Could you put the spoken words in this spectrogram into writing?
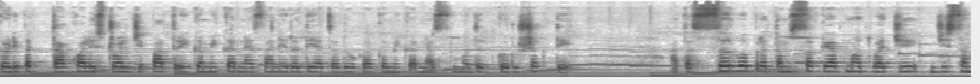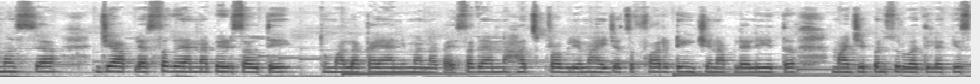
कढीपत्ता कोलेस्ट्रॉलची पातळी कमी करण्यास आणि हृदयाचा धोका कमी करण्यास मदत करू शकते. आता सर्वप्रथम सगळ्यात महत्त्वाची जी समस्या जी आपल्या सगळ्यांना भेडसावते तुम्हाला काय आणि मला काय? सगळ्यांना हाच प्रॉब्लेम आहे ज्याचं फार टेन्शन आपल्याला येतं. माझे पण सुरुवातीला केस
